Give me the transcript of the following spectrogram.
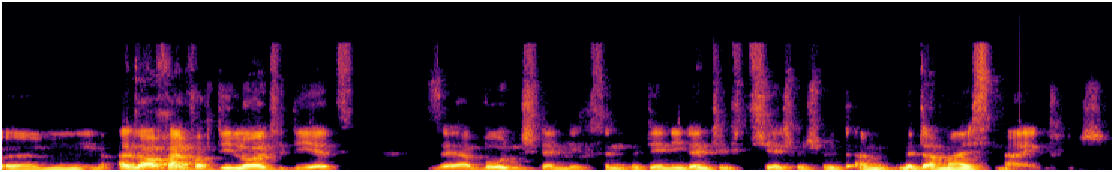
Ähm, also auch einfach die Leute, die jetzt sehr bodenständig sind, mit denen identifiziere ich mich mit, mit am meisten eigentlich.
